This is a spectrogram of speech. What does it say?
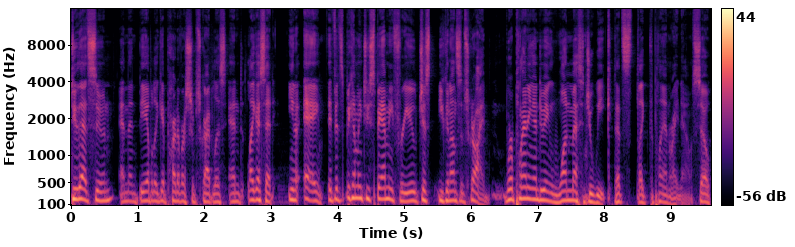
do that soon and then be able to get part of our subscribe list. And like I said, you know, A, if it's becoming too spammy for you, just you can unsubscribe. We're planning on doing one message a week. That's like the plan right now. So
